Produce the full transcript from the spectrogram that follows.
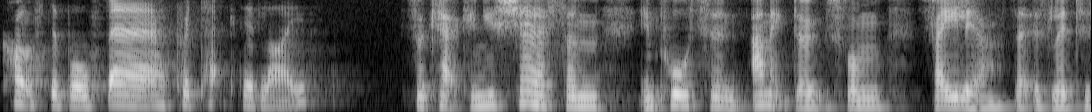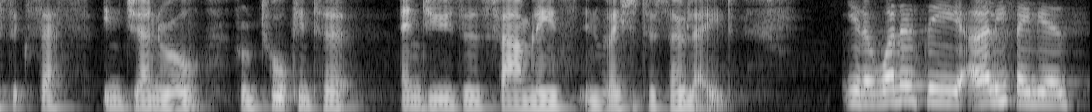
comfortable, fair, protected lives. So, Kat, can you share some important anecdotes from failure that has led to success in general from talking to end users, families in relation to SolarAid? You know, one of the early failures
